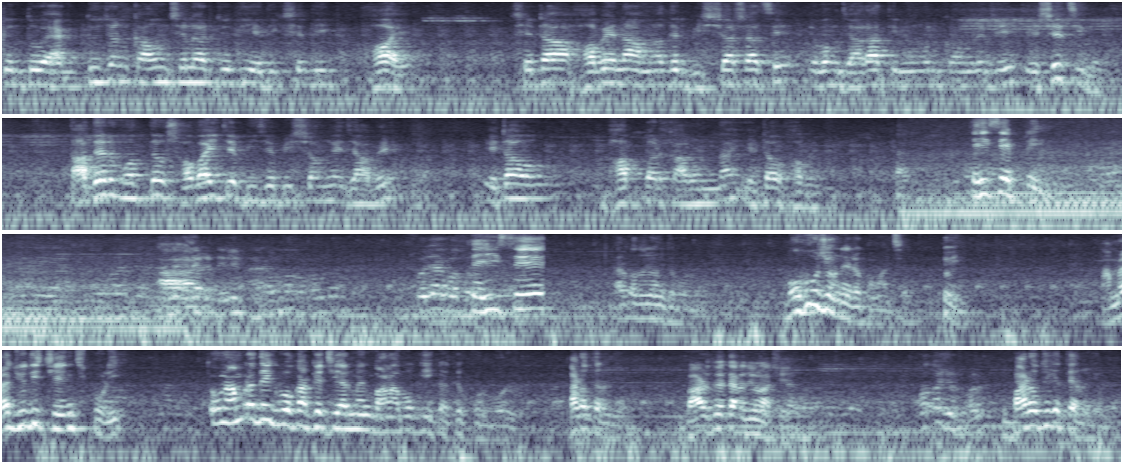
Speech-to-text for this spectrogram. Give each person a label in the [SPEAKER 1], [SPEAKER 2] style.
[SPEAKER 1] কিন্তু এক দুজন কাউন্সিলর যদি এদিক সেদিক হয়, সেটা হবে না আমাদের বিশ্বাস আছে এবং যারা তৃণমূল কংগ্রেসে এসেছিল, তাদের মধ্যেও সবাই যে বিজেপির সঙ্গে যাবে, এটাও ভাববার কারণ নাই এটাও হবে না।
[SPEAKER 2] তেইশে এপ্রিল আর তেইশে আর কতজনকে বলব? বহুজন এরকম আছে। ওই আমরা যদি চেঞ্জ করি, তখন আমরা দেখব কাকে চেয়ারম্যান বানাবো, কি কাকে করব না। বারো তেরো জন।
[SPEAKER 3] বারো থেকে তেরো জন আছে।
[SPEAKER 2] বারো থেকে তেরো জন।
